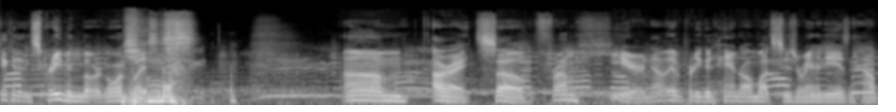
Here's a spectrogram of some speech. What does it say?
Kicking and screaming, but we're going places. um. All right. So from here, now that we have a pretty good handle on what suzerainty is and how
